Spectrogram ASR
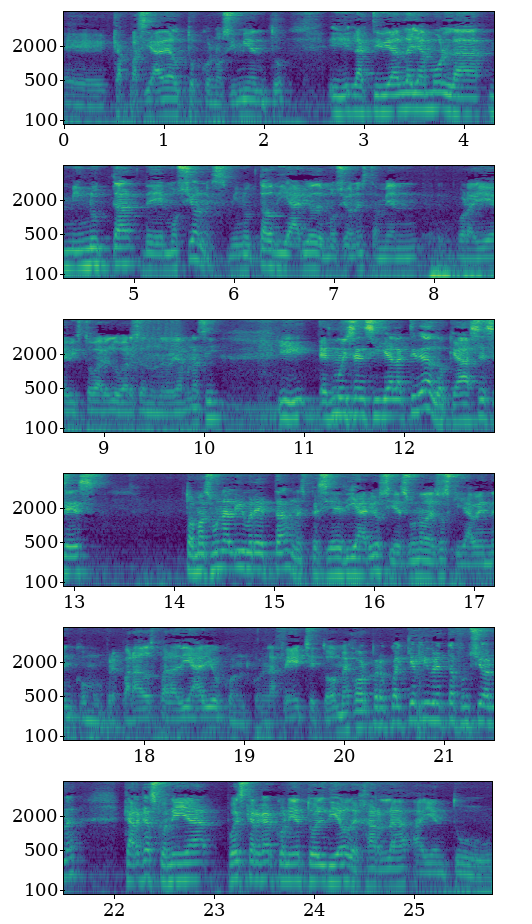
eh, capacidad de autoconocimiento. Y la actividad la llamo la minuta de emociones, minuta o diario de emociones, también por ahí he visto varios lugares en donde lo llaman así. Y es muy sencilla la actividad, lo que haces es tomas una libreta, una especie de diario, si es uno de esos que ya venden como preparados para diario, con, con la fecha y todo mejor, pero cualquier libreta funciona, cargas con ella, puedes cargar con ella todo el día o dejarla ahí en tu,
